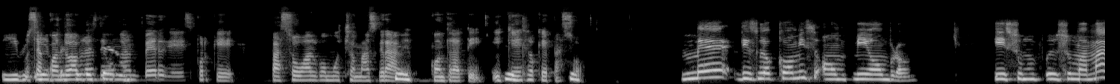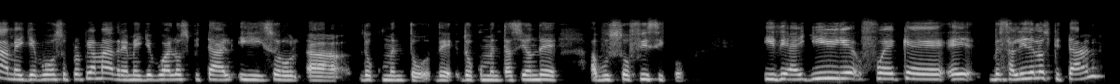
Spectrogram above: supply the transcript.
Y, o sea, cuando hablas de un albergue es porque pasó algo mucho más grave contra ti. ¿Y qué es lo que pasó? Me dislocó mis, mi hombro y su, su, mamá me llevó, su propia madre me llevó al hospital y hizo uh, documento de, documentación de abuso físico. Y de allí fue que eh, me salí del hospital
